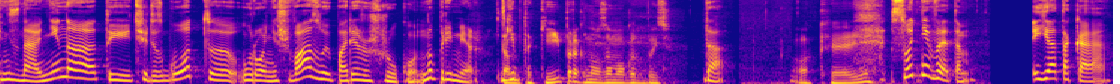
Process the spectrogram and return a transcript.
не знаю, Нина, ты через год э, уронишь вазу и порежешь руку, например. Там Гип... такие прогнозы могут быть? Да. Окей. Суть не в этом. Я такая,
